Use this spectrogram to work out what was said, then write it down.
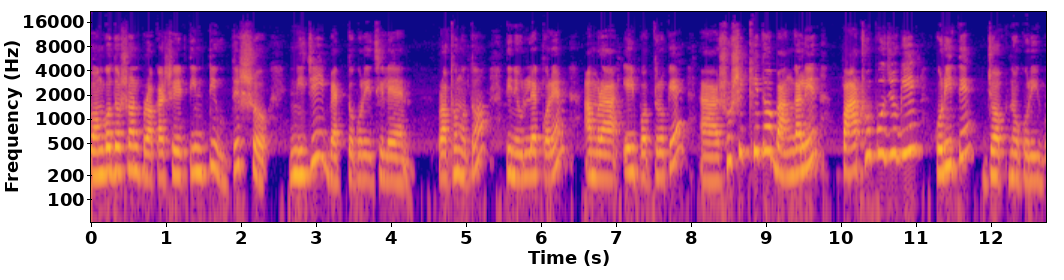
বঙ্গদর্শন প্রকাশের তিনটি উদ্দেশ্য নিজেই ব্যক্ত করেছিলেন। প্রথমত তিনি উল্লেখ করেন, আমরা এই পত্রকে সুশিক্ষিত বাঙালির পাঠোপযোগী করিতে যত্ন করিব।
